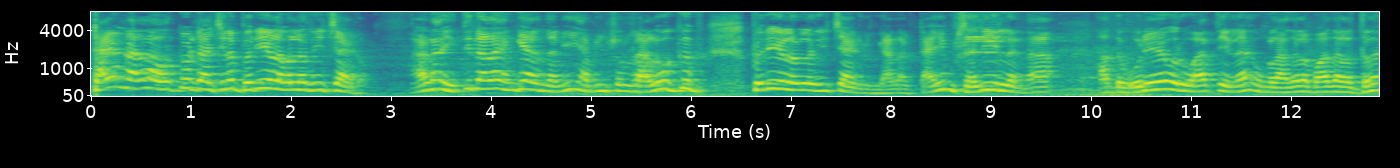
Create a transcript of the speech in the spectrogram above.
டைம் நல்லா ஒர்க் அவுட் ஆச்சுன்னா பெரிய லெவலில் ரீச் ஆகிடும் ஆனால் இத்தனை நாளாக எங்கேயா இருந்தா நீ அப்படின்னு சொல்கிற அளவுக்கு பெரிய லெவலில் ரீச் ஆகிடுவீங்க ஆனால் டைம் சரியில்லைன்னா அந்த ஒரே ஒரு வார்த்தையில் உங்களை அதில் பாதாளத்தில்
